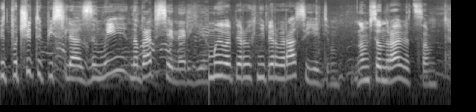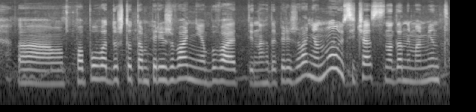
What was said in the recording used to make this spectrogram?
відпочити після зими, набратися енергії. Мы, во-первых, не первый раз едем, нам все нравится. А, По поводу, что там переживания, бывает иногда переживания, ну, сейчас на данный момент,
